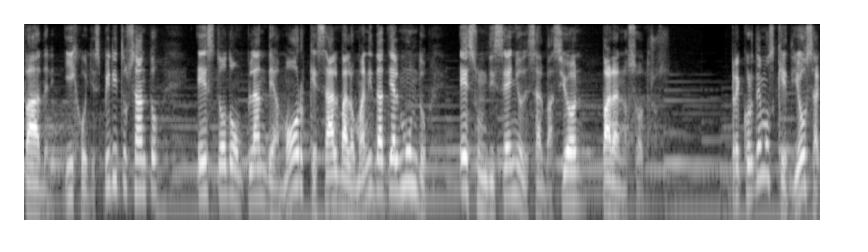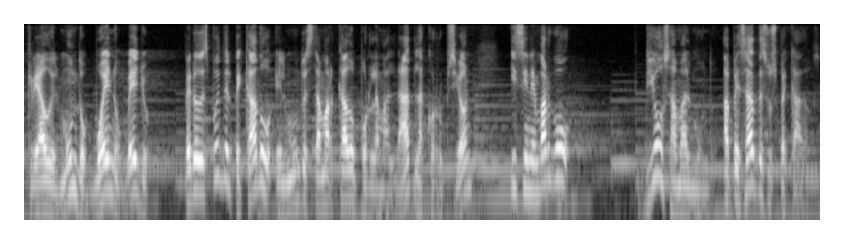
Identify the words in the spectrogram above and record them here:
Padre, Hijo y Espíritu Santo, es todo un plan de amor que salva a la humanidad y al mundo. Es un diseño de salvación para nosotros. Recordemos que Dios ha creado el mundo bueno, bello, pero después del pecado el mundo está marcado por la maldad, la corrupción, y sin embargo Dios ama al mundo, a pesar de sus pecados.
